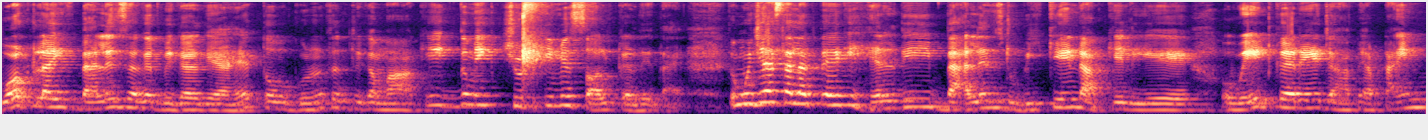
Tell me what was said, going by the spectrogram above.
वर्क लाइफ बैलेंस अगर बिगड़ गया है तो गुणतंत्रिका माँ के एकदम एक चुटकी में सॉल्व कर देता है। तो मुझे ऐसा लगता है कि हेल्दी बैलेंस्ड वीकेंड आपके लिए वेट करें, जहाँ पे आप टाइम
